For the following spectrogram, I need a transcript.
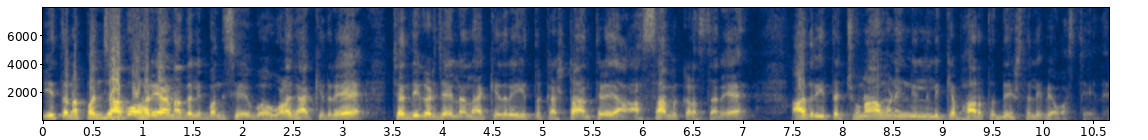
ಈತನ ಪಂಜಾಬೋ ಹರಿಯಾಣದಲ್ಲಿ ಬಂಧಿಸಿ ಒಳಗೆ ಹಾಕಿದರೆ ಚಂಡೀಗಢ ಜೈಲಿನಲ್ಲಿ ಹಾಕಿದರೆ ಈತ ಕಷ್ಟ ಅಂತೇಳಿ ಅಸ್ಸಾಮಿಗೆ ಕಳಿಸ್ತಾರೆ. ಆದರೆ ಈತ ಚುನಾವಣೆಗೆ ನಿಲ್ಲಲಿಕ್ಕೆ ಭಾರತ ದೇಶದಲ್ಲಿ ವ್ಯವಸ್ಥೆ ಇದೆ.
